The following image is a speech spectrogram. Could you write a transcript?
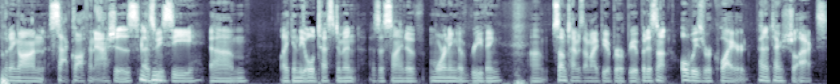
putting on sackcloth and ashes, as we see, um, like in the Old Testament, as a sign of mourning, of grieving. Um, sometimes that might be appropriate, but it's not always required. Penitential acts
